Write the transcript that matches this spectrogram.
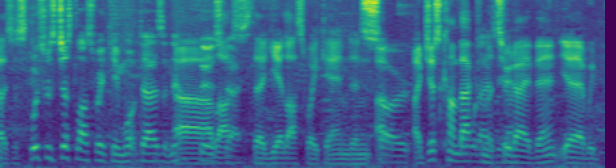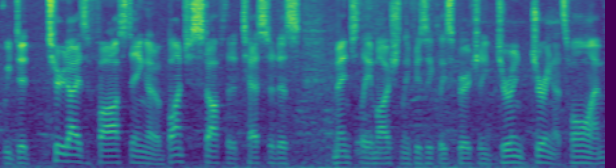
was just Which was just last weekend. What day is it now? uh, Thursday. last the yeah last weekend, and So, I, I just come back from the two day event. Yeah, we, we did two days of fasting, and a bunch of stuff that had tested us mentally, emotionally, physically, spiritually during during that time.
